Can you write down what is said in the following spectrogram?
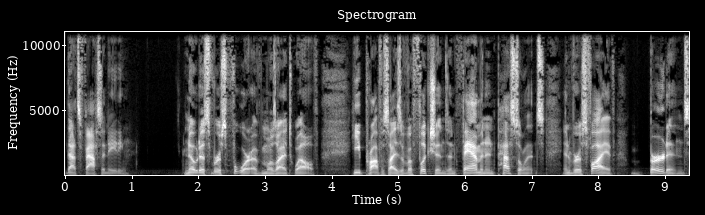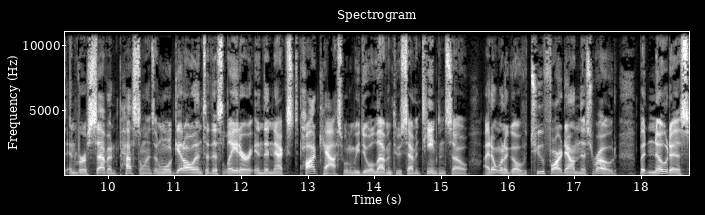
that's fascinating. Notice verse 4 of Mosiah 12. He prophesies of afflictions and famine and pestilence. In verse 5, burdens. In verse 7, pestilence. And we'll get all into this later in the next podcast when we do 11 through 17. And so I don't want to go too far down this road, but notice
